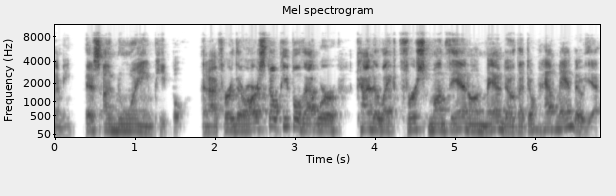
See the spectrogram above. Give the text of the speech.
I mean, it's annoying people and I've heard there are still people that were kind of like first month in on Mando that don't have Mando yet.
